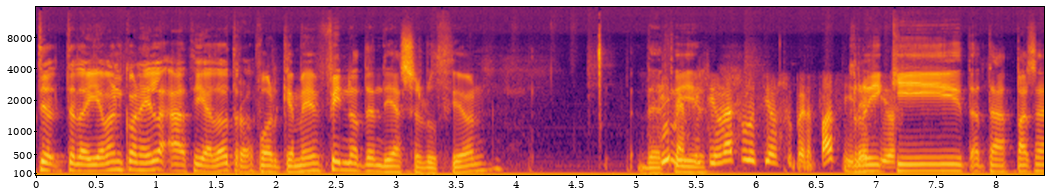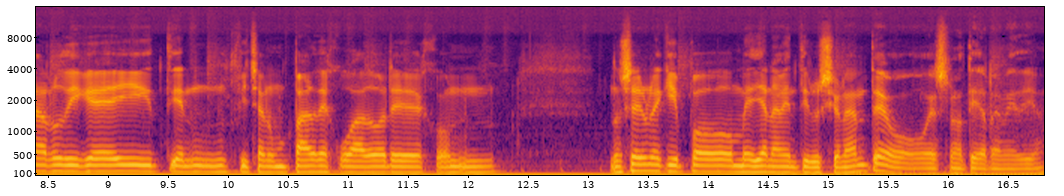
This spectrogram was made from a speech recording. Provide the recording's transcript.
te, te lo llevan con él hacia el otro. Porque Memphis no tendría solución. Sí, Memphis Decir, tiene una solución súper fácil. Ricky tra- traspasa a Rudy Gay, tienen, fichan un par de jugadores con. No sé, un equipo medianamente ilusionante o eso no tiene remedio.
